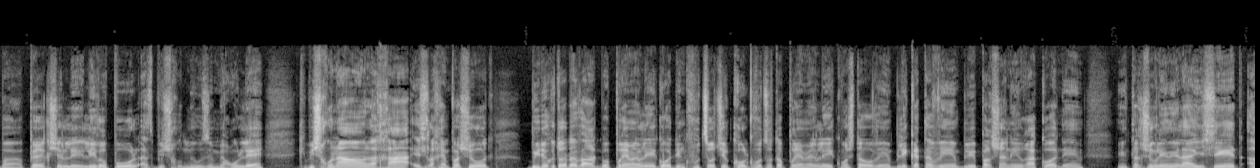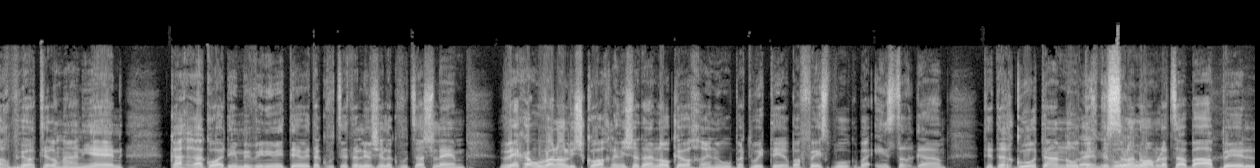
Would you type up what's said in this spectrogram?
בפרק של ליברפול, אז בשכ... זה מעולה. כי בשכונה בממלכה יש לכם פשוט בדיוק אותו דבר, רק בפרמייר ליג, אוהדים קבוצות של כל קבוצות הפרמייר ליג, כמו שאתם אוהבים, בלי כתבים, בלי פרשנים, רק אוהדים. אם תרשו לי מילה אישית, הרבה יותר מעניין. ככה רק אוהדים מבינים היטב את, הקבוצ... את הלב של הקבוצה שלהם. וכמובן לא לשכוח, למי שעדיין לא עוקב אחרינו, בטוויטר, בפייסבוק, באינסטגרם, תדרגו אותנו. תכתבו לנו המלצה באפל,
